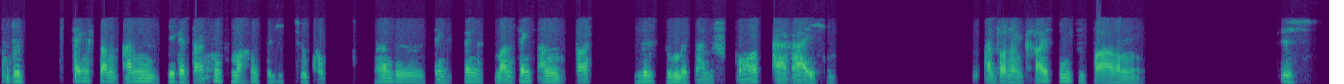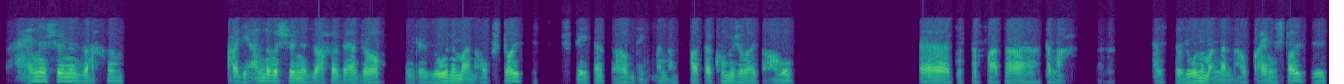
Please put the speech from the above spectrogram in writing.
und du fängst dann an, dir Gedanken zu machen für die Zukunft. Ja, du denkst, man fängt an, was willst du mit deinem Sport erreichen? Einfach nur im Kreis rumzufahren ist eine schöne Sache. Aber die andere schöne Sache wäre doch, wo der Sohnemann auch stolz ist später, darum denkt man als Vater komischerweise auch, äh, dass der Vater danach, als der Sohnemann dann auf einen stolz ist.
